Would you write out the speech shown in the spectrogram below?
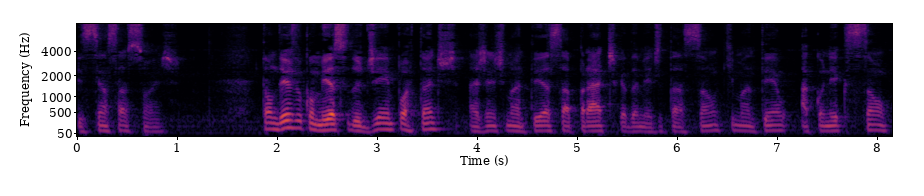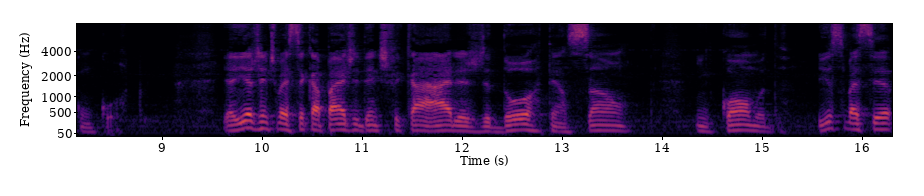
e sensações. Então, desde o começo do dia é importante a gente manter essa prática da meditação que mantém a conexão com o corpo. E aí a gente vai ser capaz de identificar áreas de dor, tensão, incômodo. Isso vai ser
